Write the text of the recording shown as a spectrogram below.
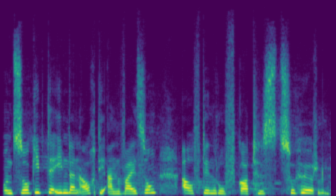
Und so gibt er ihm dann auch die Anweisung, auf den Ruf Gottes zu hören.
